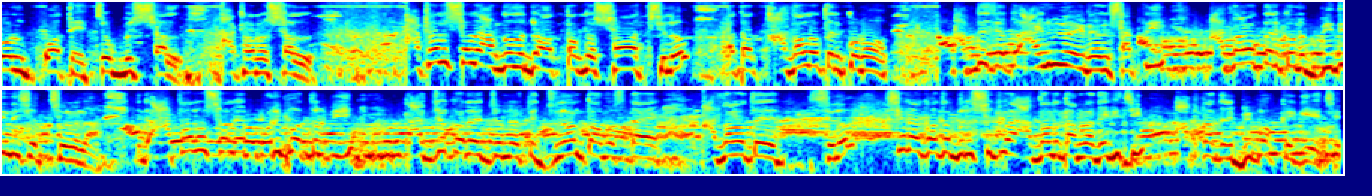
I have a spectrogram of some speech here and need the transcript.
কোন পথে চব্বিশ সাল আঠারো সাল আঠারো সালে আন্দোলনটা অত্যন্ত সহজ ছিল। অর্থাৎ আদালতের কোনো আপনি যেহেতু আইন বিভাগের ছাত্রী আদালতের কোনো বিধিনিষেধ ছিল না। কিন্তু আঠারো সালের পরিপত্রটি কার্যকরের জন্য একটি ঝুলন্ত অবস্থায় আদালতে ছিল। সেটা গত বৃহস্পতিবার আদালত আমরা দেখেছি আপনাদের বিপক্ষে গিয়েছে।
